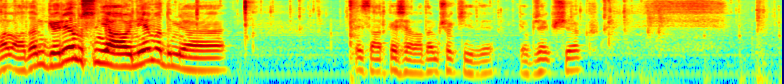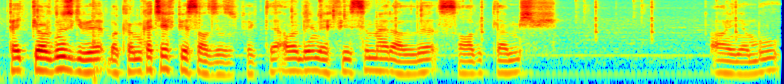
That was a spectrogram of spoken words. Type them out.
Abi adam görüyor musun ya? Oynayamadım ya. Neyse arkadaşlar adam çok iyiydi. Yapacak bir şey yok. Pek gördüğünüz gibi bakalım kaç FPS alacağız bu pekte. Ama benim FPS'im herhalde sabitlenmiş. Aynen bu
